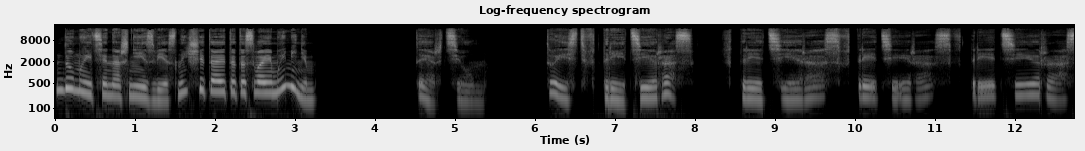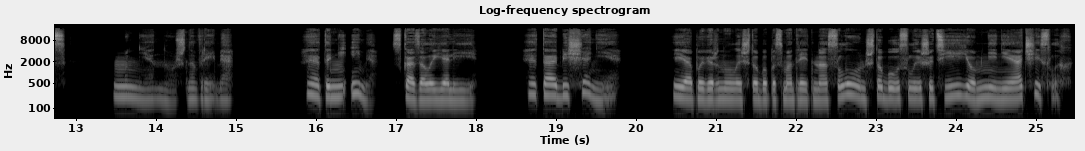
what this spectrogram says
«Думаете, наш неизвестный считает это своим именем?» «Тертиум. То есть в третий раз». В третий раз, в третий раз, в третий раз. Мне нужно время. «Это не имя», — сказала я Лии. «Это обещание». Я повернулась, чтобы посмотреть на Слоун, чтобы услышать ее мнение о числах.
